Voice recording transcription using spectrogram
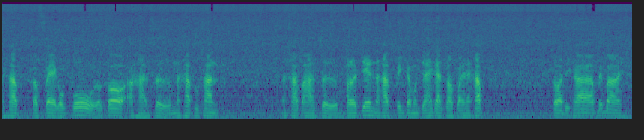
นะครับกาแฟโกโก้ แล้วก็อาหารเสริมนะครับ ทุกท่านนะครับ อาหารเสริมคอลลาเจนนะครับ เป็นกำลังใจให้กันต่อไปนะครับ สวัสดีครับ บ๊ายบาย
